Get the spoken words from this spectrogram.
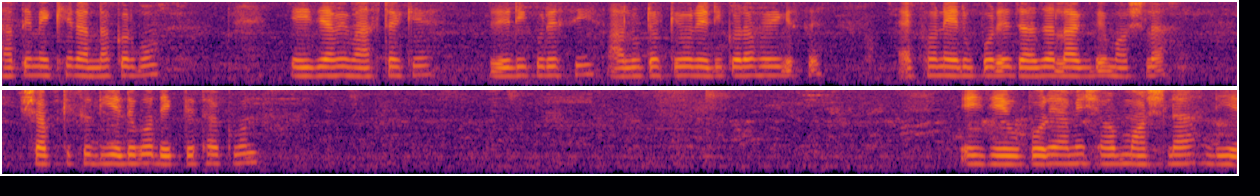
হাতে মেখে রান্না করব। এই যে আমি মাছটাকে রেডি করেছি, আলুটাকেও রেডি করা হয়ে গেছে। এখন এর উপরে যা যা লাগবে মশলা সব কিছু দিয়ে দেব, দেখতে থাকুন। এই যে উপরে আমি সব মশলা দিয়ে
